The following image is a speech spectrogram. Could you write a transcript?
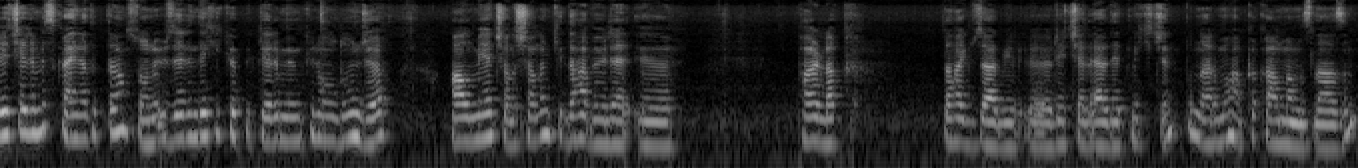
Reçelimiz kaynadıktan sonra üzerindeki köpükleri mümkün olduğunca almaya çalışalım ki daha böyle e, parlak, daha güzel bir e, reçel elde etmek için bunları muhakkak almamız lazım.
